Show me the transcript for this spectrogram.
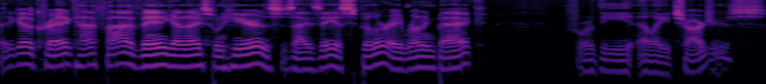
Way to go, Craig. High five, man. You got a nice one here. This is Isaiah Spiller, a running back for the LA Chargers.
